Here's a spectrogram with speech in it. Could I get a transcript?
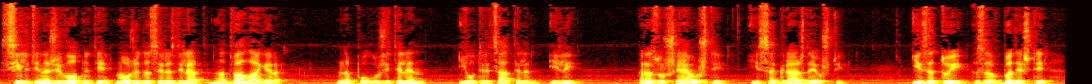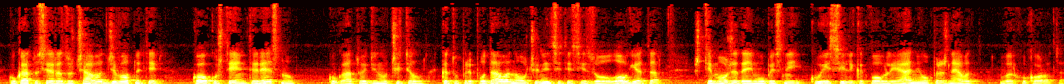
Силите на животните може да се разделят на два лагера – на положителен и отрицателен или разрушающи и съграждающи. И зато и за в бъдеще, когато се разучават животните, колко ще е интересно – когато един учител, като преподава на учениците си зоологията, ще може да им обясни кои сили какво влияние упражняват върху хората.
